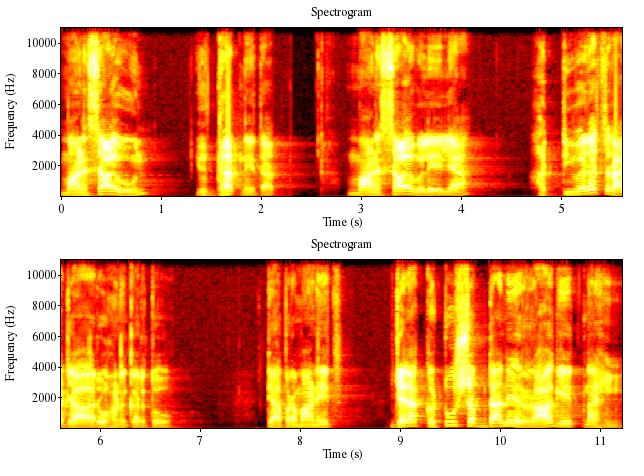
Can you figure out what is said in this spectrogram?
माणसाळवून युद्धात नेतात. माणसाळवलेल्या हत्तीवरच राजा आरोहण करतो. त्याप्रमाणेच ज्याला कटू शब्दाने राग येत नाही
